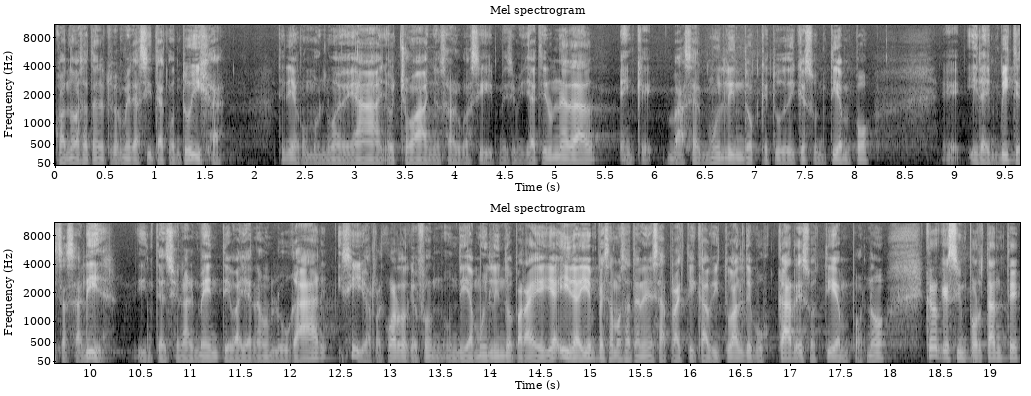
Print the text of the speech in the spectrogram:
¿cuándo vas a tener tu primera cita con tu hija? Tenía como nueve años, ocho años, algo así. Me dice, ya tiene una edad en que va a ser muy lindo que tú dediques un tiempo eh, y la invites a salir intencionalmente, vayan a un lugar. Y sí, yo recuerdo que fue un, día muy lindo para ella y de ahí empezamos a tener esa práctica habitual de buscar esos tiempos, ¿no? Creo que es importante,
